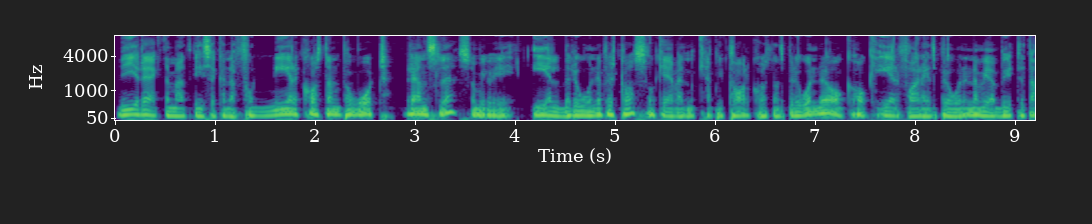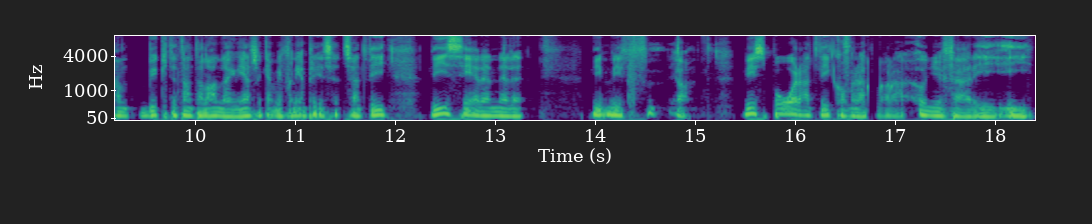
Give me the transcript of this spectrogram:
Vi räknar med att vi ska kunna få ner kostnaden på vårt bränsle som ju är elberoende förstås och även kapitalkostnadsberoende och, och erfarenhetsberoende. När vi har byggt ett, byggt ett antal anläggningar så kan vi få ner priset. Så att vi, vi ser en, eller vi, vi, ja, vi spår att vi kommer att vara ungefär i, i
